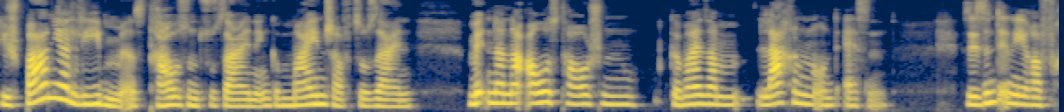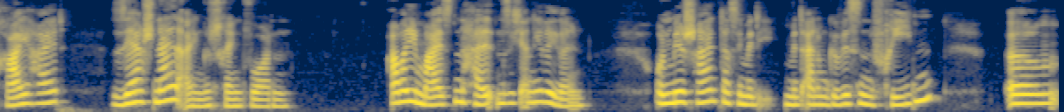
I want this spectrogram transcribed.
Die Spanier lieben es, draußen zu sein, in Gemeinschaft zu sein, miteinander austauschen, gemeinsam lachen und essen. Sie sind in ihrer Freiheit sehr schnell eingeschränkt worden. Aber die meisten halten sich an die Regeln. Und mir scheint, dass sie mit, mit einem gewissen Frieden, ähm,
